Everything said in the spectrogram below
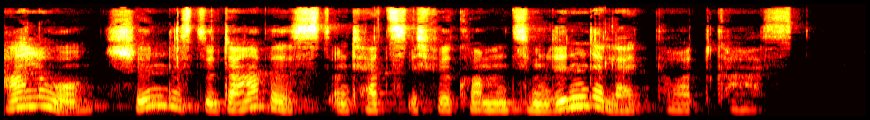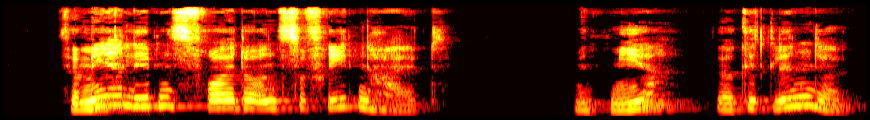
Hallo, schön, dass du da bist und herzlich willkommen zum Lindeleit Podcast. Für mehr Lebensfreude und Zufriedenheit. Mit mir, Birgit Linde.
